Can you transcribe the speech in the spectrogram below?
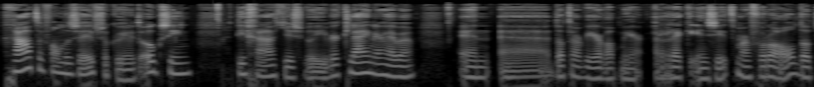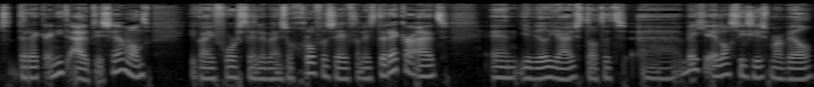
gaten van de zeef. Zo kun je het ook zien. Die gaatjes wil je weer kleiner hebben. En uh, dat daar weer wat meer rek in zit. Maar vooral dat de rek er niet uit is. Hè? Want je kan je voorstellen bij zo'n grove zeef, dan is de rek eruit. En je wil juist dat het uh, een beetje elastisch is, maar wel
